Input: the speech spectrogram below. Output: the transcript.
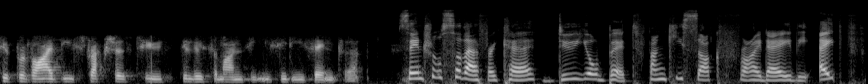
to provide these structures to the Lusamanzi ECD Centre. Central South Africa, do your bit. Funky Sock Friday, the 8th.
